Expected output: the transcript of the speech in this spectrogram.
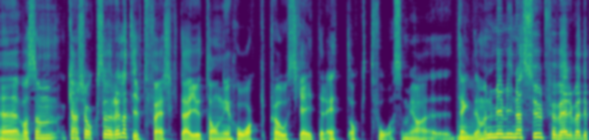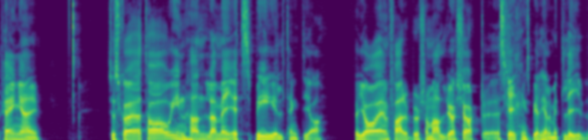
Eh, vad som kanske också är relativt färskt är ju Tony Hawk Pro Skater 1 och 2 som jag eh, tänkte, Mm. ja, men med mina surt förvärvade pengar så ska jag ta och inhandla mig ett spel tänkte jag. För jag är en farbror som aldrig har kört eh, skatingspel hela mitt liv.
